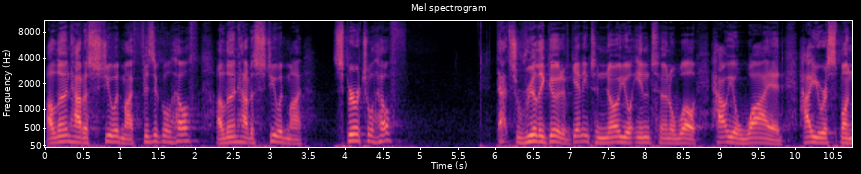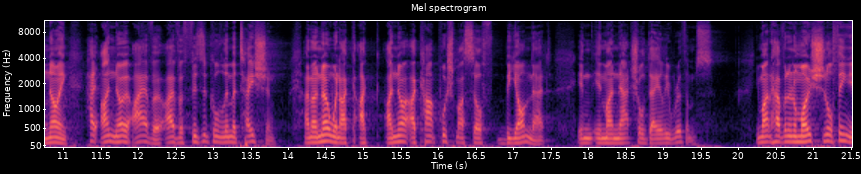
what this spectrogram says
I learn how to steward my physical health. I learn how to steward my spiritual health. That's really good of getting to know your internal world, how you're wired, how you respond, knowing, hey, I know I have a, I have a physical limitation. And I know when I, I, I know I can't push myself beyond that in, in my natural daily rhythms. You might have an emotional thing.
